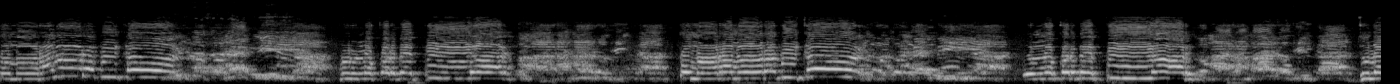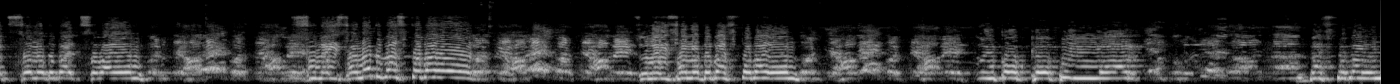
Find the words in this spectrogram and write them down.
তোমার আমার অধিকার পূর্ণ করবে পিয়ার। তোমার আমার অধিকার। পূর্ণ করবে পিয়ার। জুলাই সনদ বাস্তবায়ন। জুলাই সনদ বাস্তবায়ন। জুলাই সনদ বাস্তবায়ন। দুই পক্ষে পিয়ার। বাস্তবায়ন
